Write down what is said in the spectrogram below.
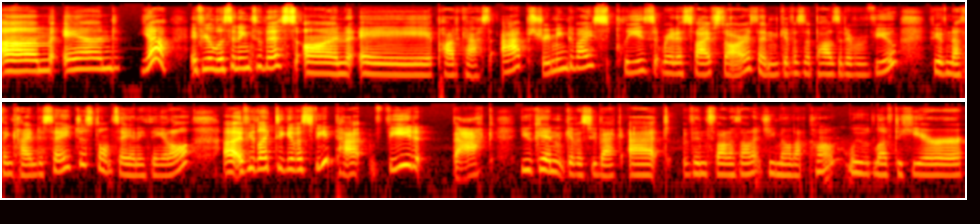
Um, and yeah, if you're listening to this on a podcast app, streaming device, please rate us five stars and give us a positive review. If you have nothing kind to say, just don't say anything at all. Uh, if you'd like to give us feedback, feedback, you can give us feedback at vincevaughnathon at gmail.com. We would love to hear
